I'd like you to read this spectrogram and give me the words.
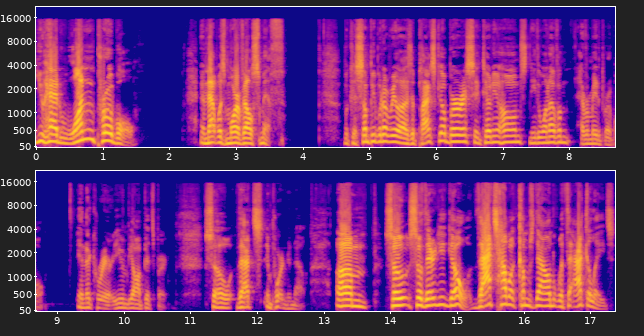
you had one Pro Bowl, and that was Marvel Smith. Because some people don't realize that Plaxico Burress, Antonio Holmes, neither one of them ever made a Pro Bowl in their career, even beyond Pittsburgh. So that's important to know. Um, so so there you go. That's how it comes down with the accolades.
